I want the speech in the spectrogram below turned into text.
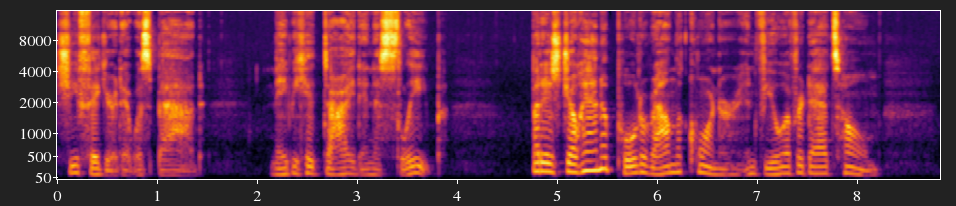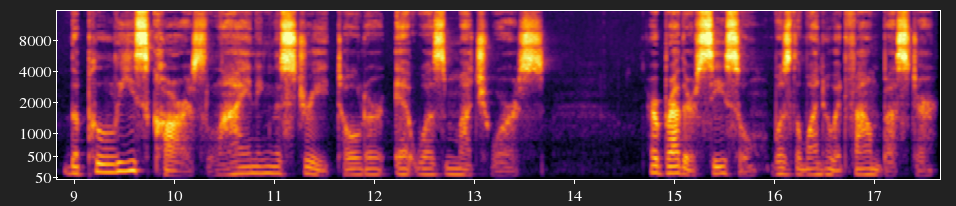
She figured it was bad. Maybe he'd died in his sleep. But as Johanna pulled around the corner in view of her dad's home, the police cars lining the street told her it was much worse. Her brother Cecil was the one who had found Buster.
